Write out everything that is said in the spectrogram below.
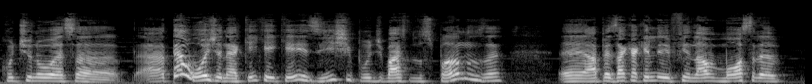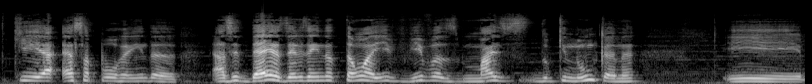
continua essa. Até hoje, né? A KKK existe por debaixo dos panos, né? É, apesar que aquele final mostra que essa porra ainda. As ideias deles ainda estão aí vivas mais do que nunca, né? E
